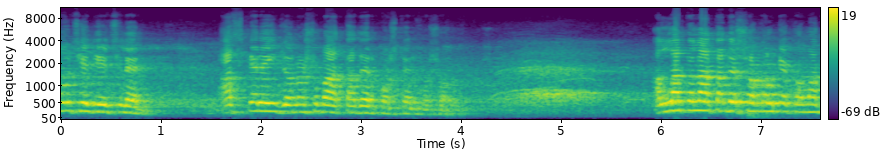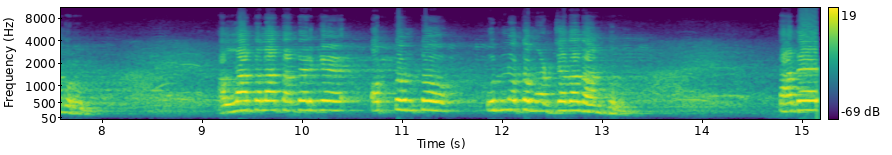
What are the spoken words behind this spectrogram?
পৌঁছে দিয়েছিলেন, আজকের এই জনসভা তাদের কষ্টের ফসল। আল্লাহ তালা তাদের সকলকে ক্ষমা করুন। আল্লাহ তালা তাদেরকে অত্যন্ত উন্নত মর্যাদা দান করুন। তাদের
